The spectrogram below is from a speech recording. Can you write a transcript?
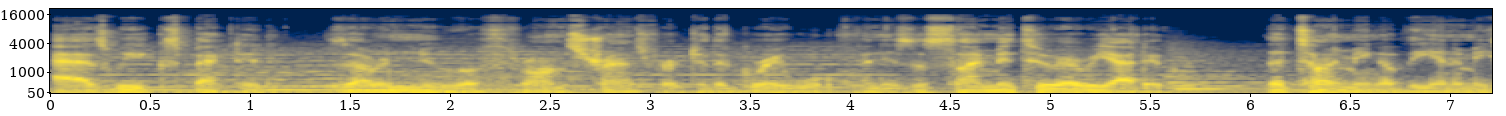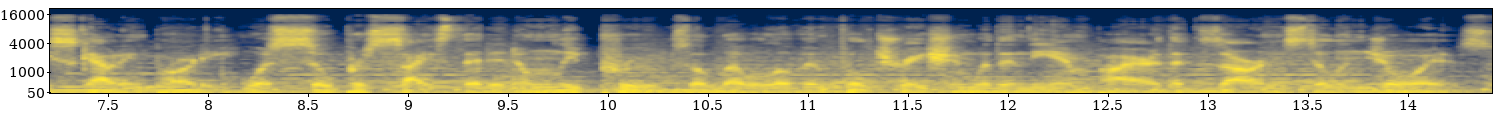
As we expected, Zaarin knew of Thrawn's transfer to the Grey Wolf and his assignment to Eriadu. The timing of the enemy scouting party was so precise that it only proves the level of infiltration within the Empire that Zaarin still enjoys.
